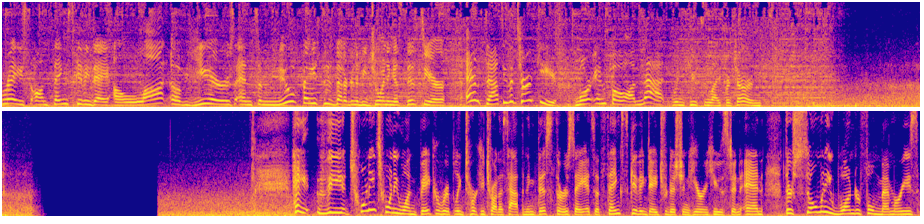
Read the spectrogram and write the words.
race on Thanksgiving Day a lot of years and some new faces that are going to be joining us this year and Sassy the Turkey. More info on that when Houston Life returns. Hey, the 2021 BakerRipley Turkey Trot is happening this Thursday. It's a Thanksgiving Day tradition here in Houston, and there's so many wonderful memories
